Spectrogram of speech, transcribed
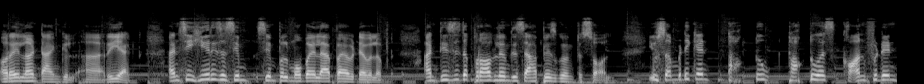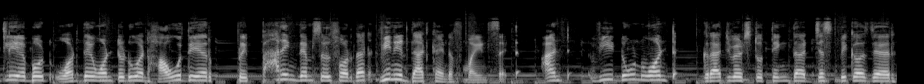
or I learned Angular uh, React. And see, here is a sim- simple mobile app I have developed, and this is the problem this app is going to solve. If somebody can talk to talk to us confidently about what they want to do and how they are preparing themselves for that, we need that kind of mindset. And we don't want graduates to think that just because they're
